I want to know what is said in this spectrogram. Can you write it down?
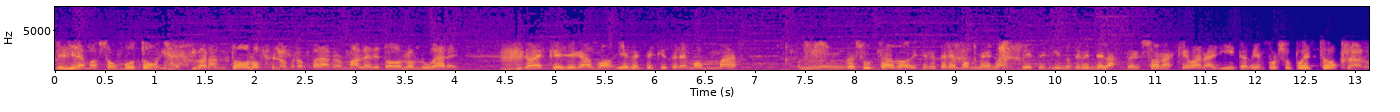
le diéramos a un botón y se activaran todos los fenómenos paranormales de todos los lugares. Y no es que llegamos y hay veces que tenemos más mm, resultados, a veces que tenemos menos, dependiendo también de las personas que van allí, también por supuesto. Claro.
